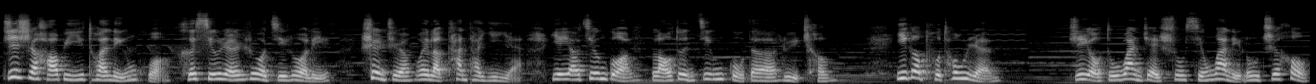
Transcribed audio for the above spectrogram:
知识好比一团灵火，和行人若即若离，甚至为了看他一眼，也要经过劳顿筋骨的旅程。一个普通人，只有读万卷书、行万里路之后，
